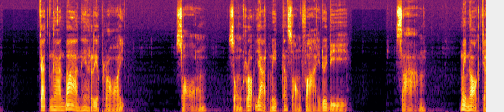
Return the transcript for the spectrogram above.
1. จัดงานบ้านให้เรียบร้อย 2. สงเคราะห์ญาติมิตรทั้งสองฝ่ายด้วยดี 3. ไม่นอกใจ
